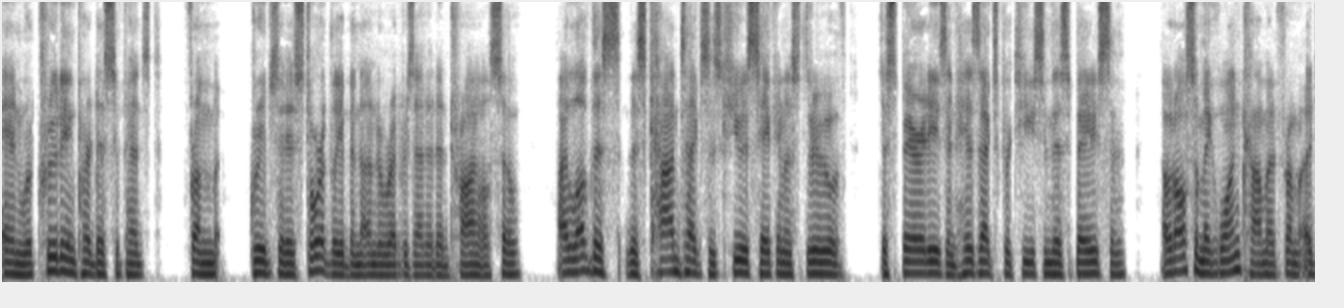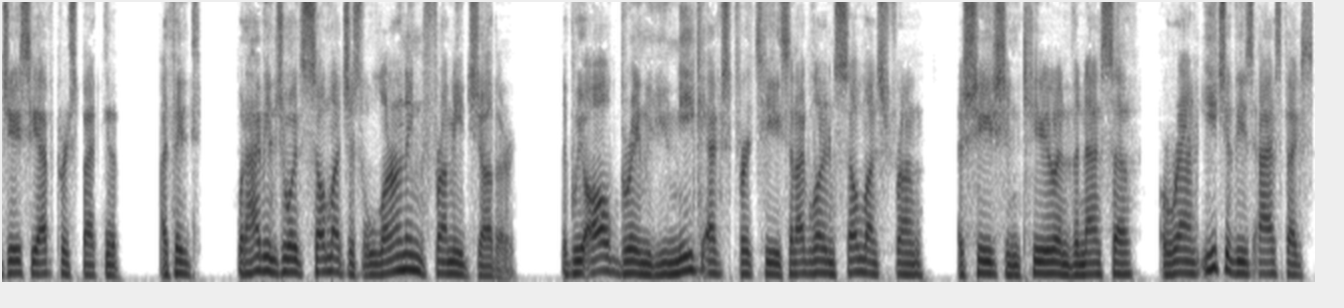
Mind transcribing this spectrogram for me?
and recruiting participants from groups that historically have been underrepresented in Toronto. So I love this, this context as Q has taken us through of disparities and his expertise in this space. And I would also make one comment from a JCF perspective. I think what I've enjoyed so much is learning from each other. Like we all bring unique expertise and I've learned so much from Ashish and Q and Vanessa around each of these aspects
